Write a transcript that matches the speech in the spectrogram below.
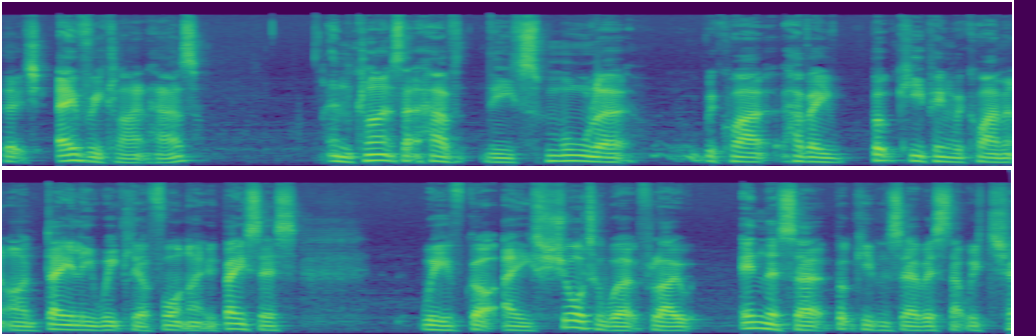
which every client has. And clients that have the smaller require have a bookkeeping requirement on a daily, weekly, or fortnightly basis, we've got a shorter workflow in this uh, bookkeeping service that we ch-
